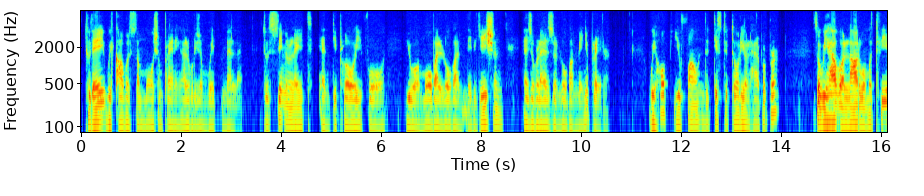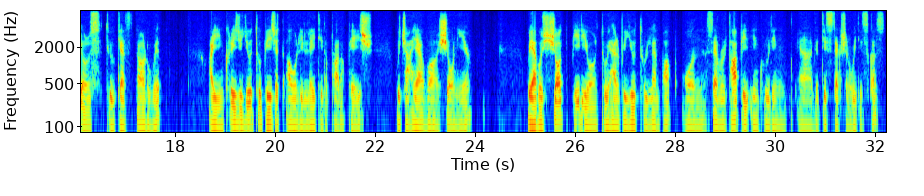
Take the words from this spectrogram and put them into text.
Today, we cover some motion planning algorithm with MATLAB to simulate and deploy for your mobile robot navigation as well as a lobar manipulator. We hope you found this tutorial helpful. So we have a lot of materials to get started with. I encourage you to visit our related product page, which I have uh, shown here. We have a short video to help you to ramp up on several topics, including uh, the, this section we discussed.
